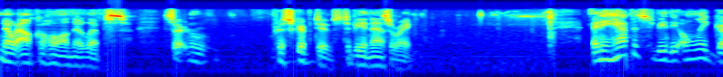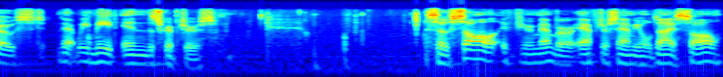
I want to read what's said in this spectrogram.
no alcohol on their lips. Certain prescriptives to be a Nazarite. And he happens to be the only ghost that we meet in the scriptures. So Saul, if you remember, after Samuel dies, Saul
